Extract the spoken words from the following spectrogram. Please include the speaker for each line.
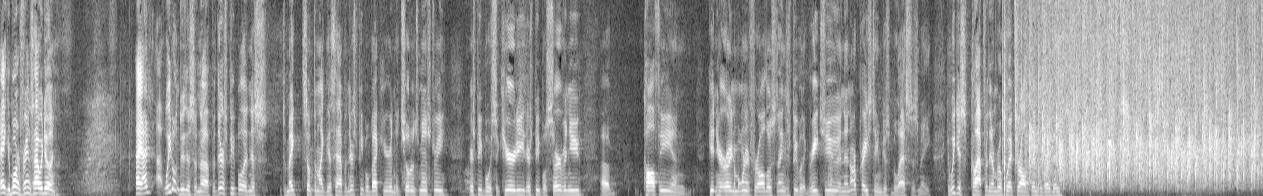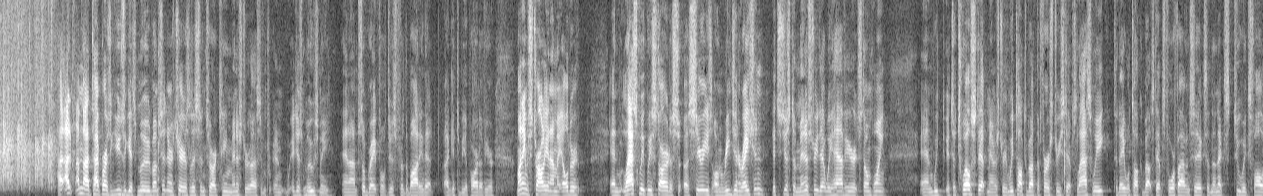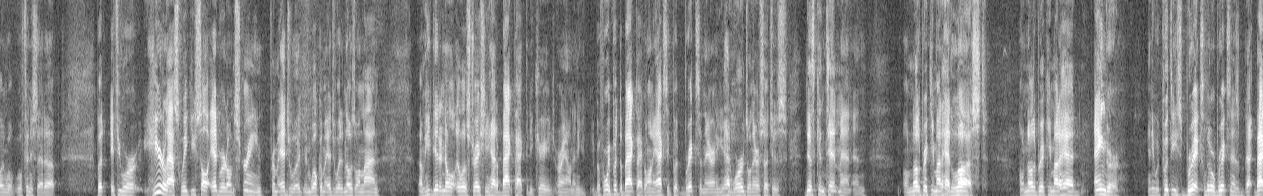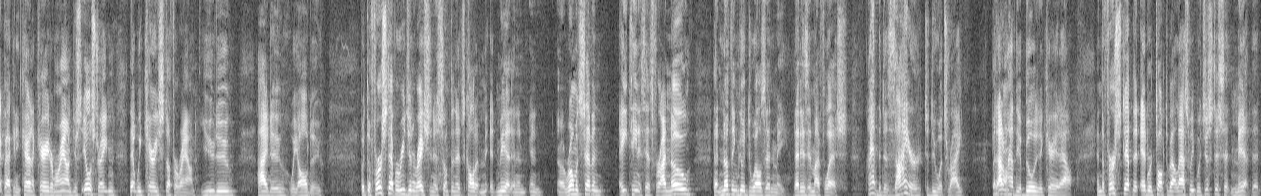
Speaker 1: Hey, good morning, friends. How we doing? Hey, I, I, we don't do this enough, but there's people in this to make something like this happen. There's people back here in the children's ministry. There's people with security. There's people serving you uh, coffee and getting here early in the morning for all those things. There's people that greet you, and then our praise team just blesses me. Can we just clap for them real quick for all the things that they do? I, am not a type person who usually gets moved, but I'm sitting there in chairs listening to our team minister to us, and, and, it just moves me. And I'm so grateful just for the body that I get to be a part of here. My name is Charlie, and I'm an elder. And last week we started a, a series on regeneration. It's just a ministry that we have here at Stone Point, and we, it's a 12 step ministry. And we talked about the first three steps last week. Today we'll talk about steps four, five, and six, and the next two weeks following we'll, we'll finish that up. But if you were here last week, you saw Edward on screen from Edgewood, and welcome Edgewood and those online. Um, he did an illustration. He had a backpack that he carried around, and he, before he put the backpack on, he actually put bricks in there, and he had words on there such as discontentment, and on another brick he might have had lust, on another brick he might have had anger, and he would put these bricks, little bricks, in his backpack, and he kind of carried them around, just illustrating that we carry stuff around. You do, I do, we all do. But the first step of regeneration is something that's called admit. And in, in uh, Romans 7 18, it says, For I know that nothing good dwells in me, that is in my flesh. I have the desire to do what's right, but I don't have the ability to carry it out. And the first step that Edward talked about last week was just to admit that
